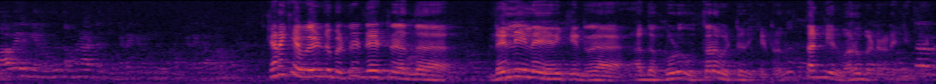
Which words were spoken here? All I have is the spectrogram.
காவேரி நீர் வந்து தமிழ்நாட்டுக்கு கிடைக்கணும் கிடைக்க வேண்டும் என்று நேற்று அந்த டெல்லியிலே இருக்கின்ற அந்த குழு உத்தரவிட்டு இருக்கின்றது தண்ணீர் வரும் என்று கிடைக்கணும்.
